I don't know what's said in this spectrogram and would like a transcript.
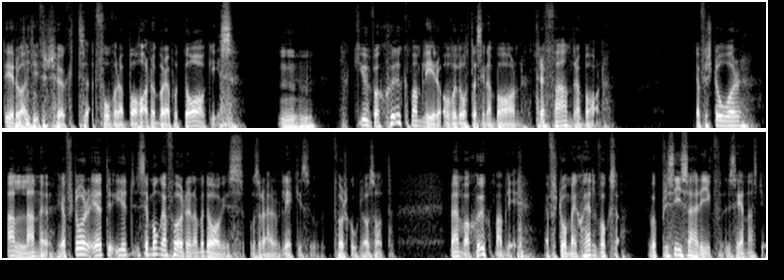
Det är då att vi försökt att få våra barn att börja på dagis. Mhm. Gud vad sjuk man blir av att låta sina barn träffa andra barn. Jag förstår alla nu. Jag, förstår, jag, ser många fördelar med dagis och sådär, och lekis och förskola och sånt. Men vad sjuk man blir. Jag förstår mig själv också. Det var precis så här det gick senast ju.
